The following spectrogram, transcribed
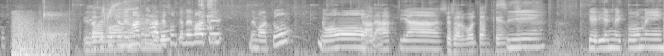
Cuidado. La dejo que me mate, la dejo que me mate. ¿Me mató? No, Ya. gracias. Se salvó el tanque. Sí. Qué bien me come.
